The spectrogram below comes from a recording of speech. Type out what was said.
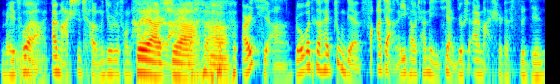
没错呀，爱马仕城就是从他对呀、那儿来是啊，而且啊，罗伯特还重点发展了一条产品线，就是爱马仕的丝巾。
